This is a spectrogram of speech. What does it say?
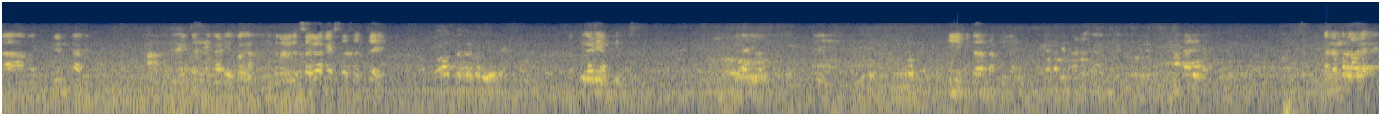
हा माझी ड्रीम कार आहे. गाडी बघा मित्रांनो सगळं काही सज्ज आहे. कोणती गाडी आपली. गाडी ही मित्रांनो आपली गाडी. हा नंबर लावलाय.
